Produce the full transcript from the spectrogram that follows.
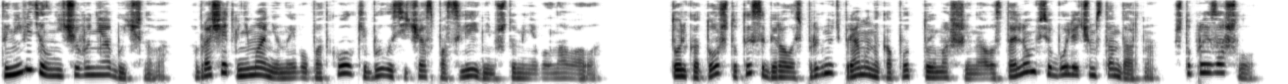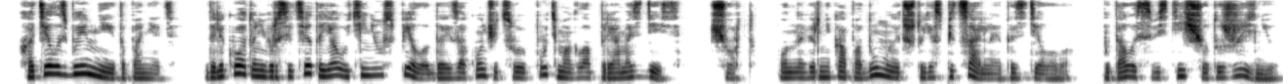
Ты не видел ничего необычного. Обращать внимание на его подколки было сейчас последним, что меня волновало. Только то, что ты собиралась прыгнуть прямо на капот той машины, а в остальном все более чем стандартно. Что произошло? Хотелось бы и мне это понять. Далеко от университета я уйти не успела, да и закончить свой путь могла прямо здесь. Черт, он наверняка подумает, что я специально это сделала. Пыталась свести счеты с жизнью.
